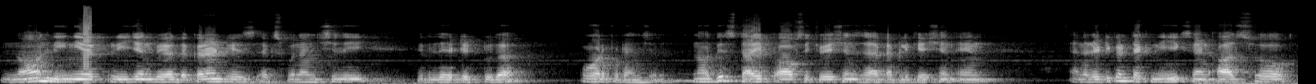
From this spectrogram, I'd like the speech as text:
non-linear region where the current is exponentially related to the over potential. Now this type of situations have application in analytical techniques and also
